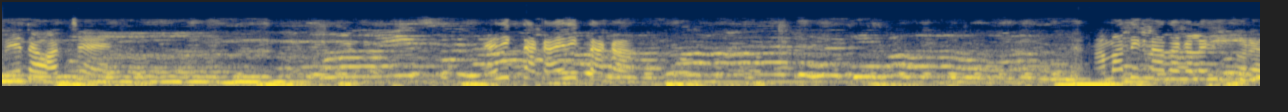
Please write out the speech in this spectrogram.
মেয়েটা হচ্ছে। এদিক টাকা এদিক টাকা আমার দিক না তাকালে কি করে?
